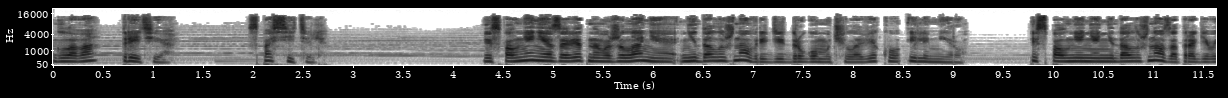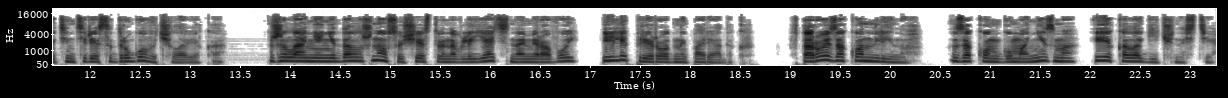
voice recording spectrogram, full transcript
Глава третья. Спаситель. Исполнение заветного желания не должно вредить другому человеку или миру. Исполнение не должно затрагивать интересы другого человека. Желание не должно существенно влиять на мировой или природный порядок. Второй закон Лино. Закон гуманизма и экологичности.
